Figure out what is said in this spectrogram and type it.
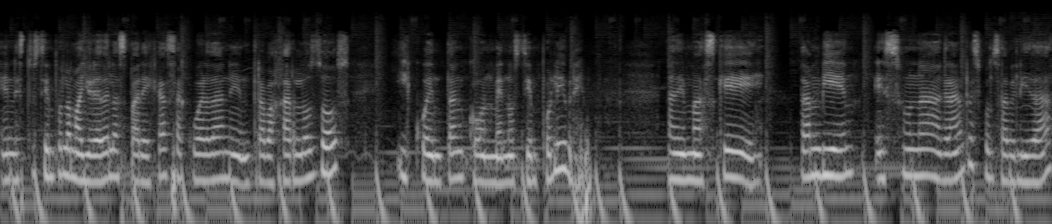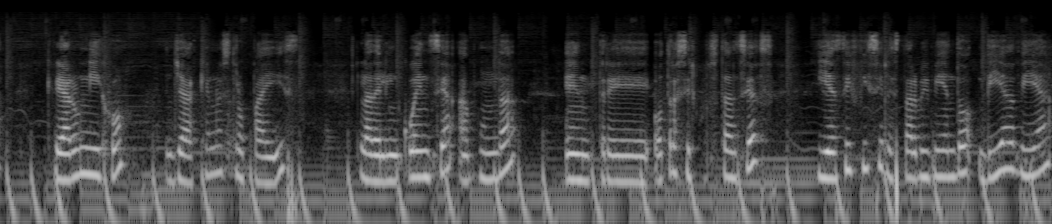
en estos tiempos la mayoría de las parejas acuerdan en trabajar los dos y cuentan con menos tiempo libre. Además que también es una gran responsabilidad crear un hijo, ya que en nuestro país la delincuencia abunda entre otras circunstancias y es difícil estar viviendo día a día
